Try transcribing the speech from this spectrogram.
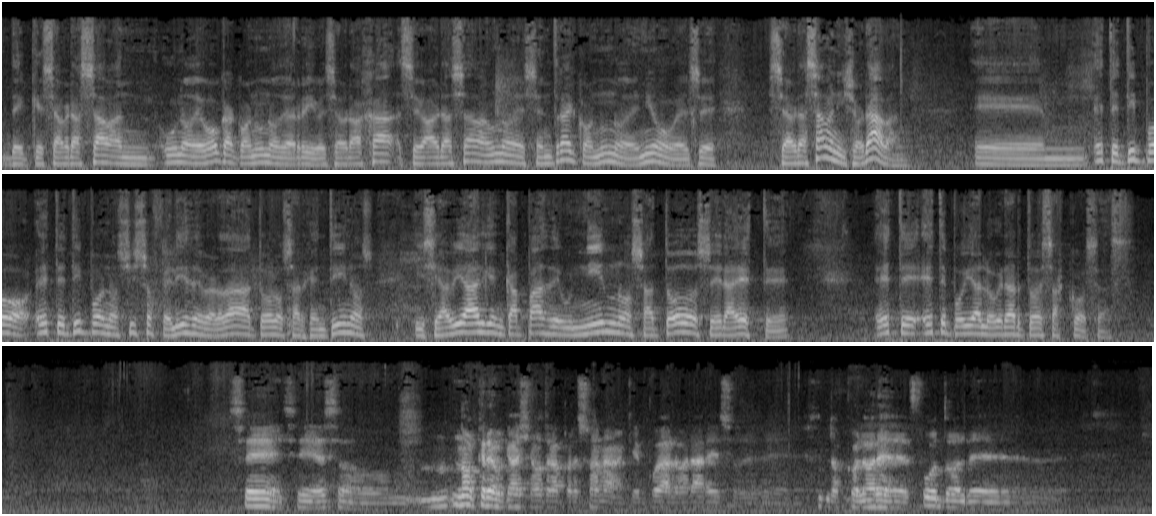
de que se abrazaban uno de Boca con uno de River, se, abraza, se abrazaba uno de Central con uno de Newell, se, se abrazaban y lloraban. Eh, este, tipo, este tipo nos hizo feliz de verdad a todos los argentinos y si había alguien capaz de unirnos a todos era este. Este, este podía lograr todas esas cosas. Sí, sí, eso. No creo que haya otra persona que pueda lograr eso. Los colores del fútbol, de,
